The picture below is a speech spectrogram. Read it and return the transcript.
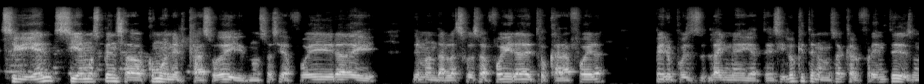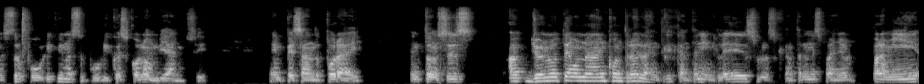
si bien sí hemos pensado como en el caso de irnos hacia afuera, de, de mandar las cosas afuera, de tocar afuera, pero pues la inmediatez y lo que tenemos acá al frente es nuestro público y nuestro público es colombiano, ¿sí? Empezando por ahí. Entonces, yo no tengo nada en contra de la gente que canta en inglés o los que cantan en español. Para mí,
